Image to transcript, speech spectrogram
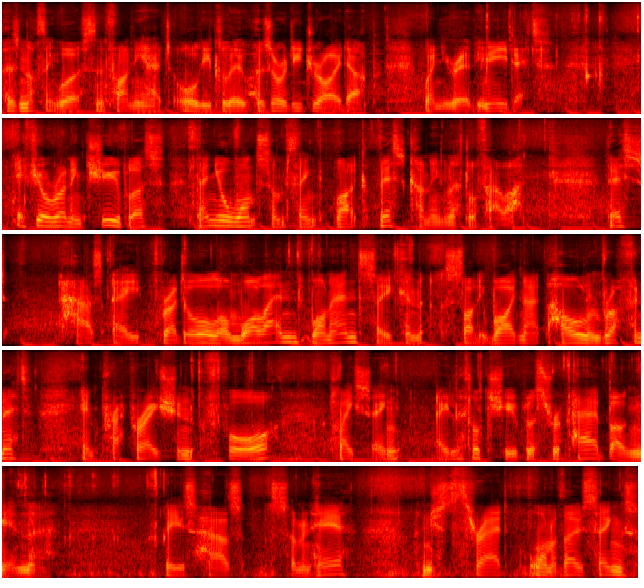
there's nothing worse than finding out all your glue has already dried up when you really need it. If you're running tubeless, then you'll want something like this cunning little fella. This has a bradawl on one end, one end, so you can slightly widen out the hole and roughen it in preparation for placing a little tubeless repair bung in there. These has some in here and just thread one of those things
